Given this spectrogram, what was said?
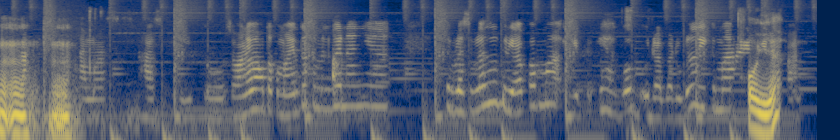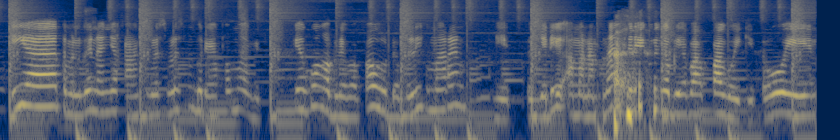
Mm-mm, mm. sama hal seperti itu. Soalnya waktu kemarin tuh temen gue nanya sebelas sebelas lu beli apa mak? Gitu. Ya gue udah baru beli kemarin. Oh iya? Gitu kan. iya temen gue nanya kan sebelas sebelas lu beli apa mak? Gitu. Ya gue nggak beli apa apa udah beli kemarin. Gitu. Jadi aman-aman aja deh gue nggak beli apa apa gue gituin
